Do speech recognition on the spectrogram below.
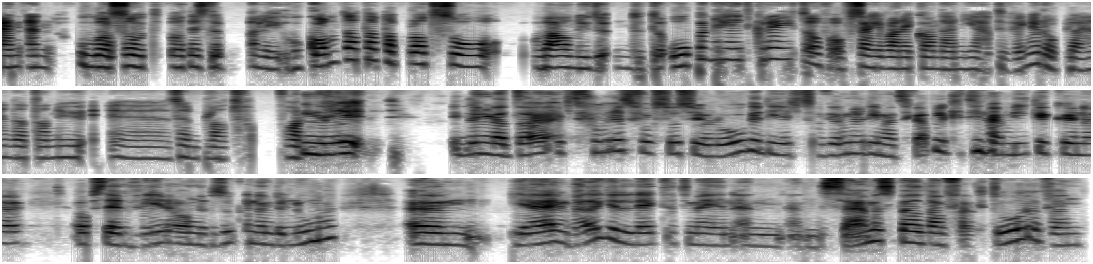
En, en hoe, was het, wat is de, allez, hoe komt dat dat dat plots zo wel nu de, de, de, openheid krijgt? Of, of zeg je van ik kan daar niet echt de vinger op leggen dat dat nu uh, zijn platform Nee, ik denk dat dat echt voor is voor sociologen die echt zoveel meer die maatschappelijke dynamieken kunnen observeren, onderzoeken en benoemen. Um, ja, in België lijkt het mij een, een, een samenspel van factoren van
